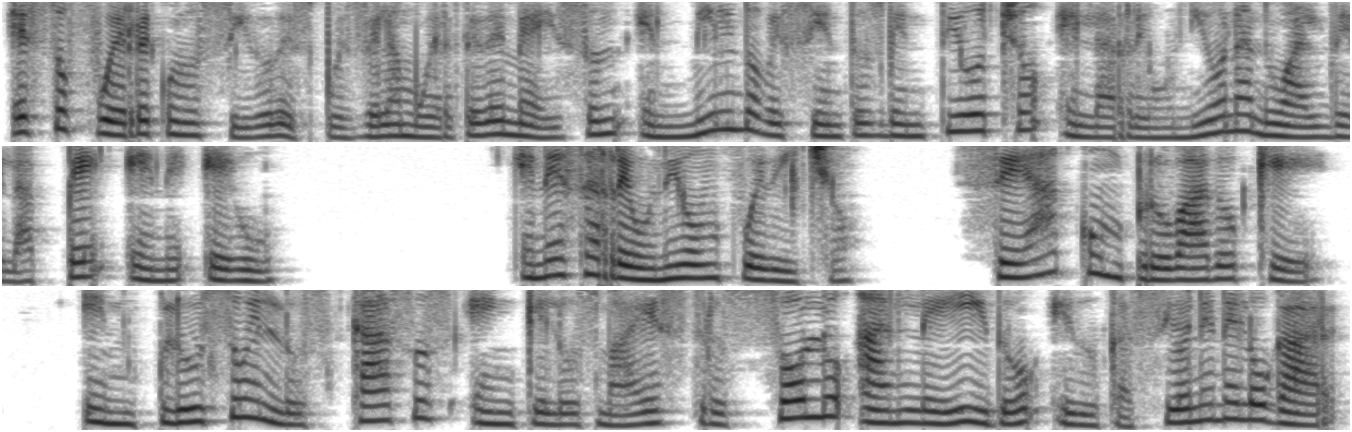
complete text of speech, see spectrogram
Esto fue reconocido después de la muerte de Mason en 1928 en la reunión anual de la PNEU. En esa reunión fue dicho, se ha comprobado que, incluso en los casos en que los maestros solo han leído educación en el hogar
